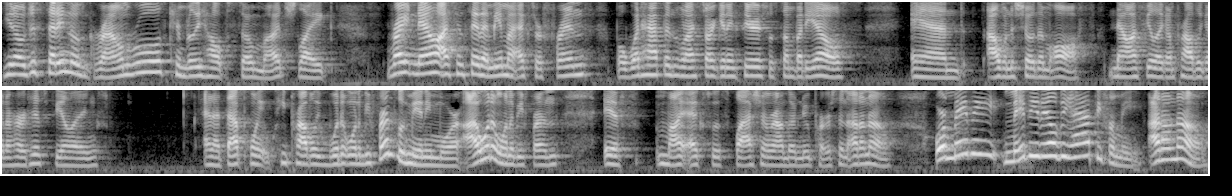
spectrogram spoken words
You know, just setting those ground rules can really help so much. Like right now, I can say that me and my ex are friends, but what happens when I start getting serious with somebody else and I want to show them off? Now I feel like I'm probably going to hurt his feelings. And at that point, he probably wouldn't want to be friends with me anymore. I wouldn't want to be friends if my ex was flashing around their new person. I don't know. Or maybe maybe they'll be happy for me. I don't know.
